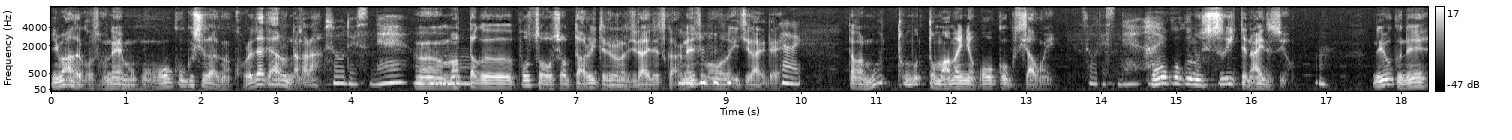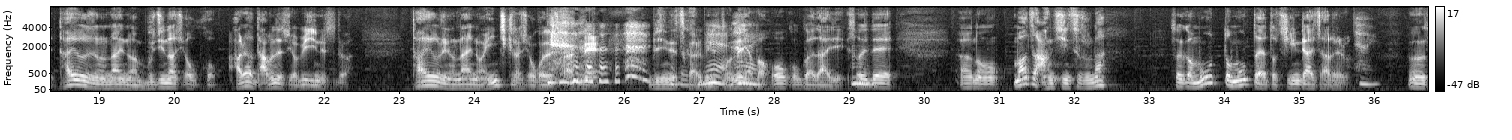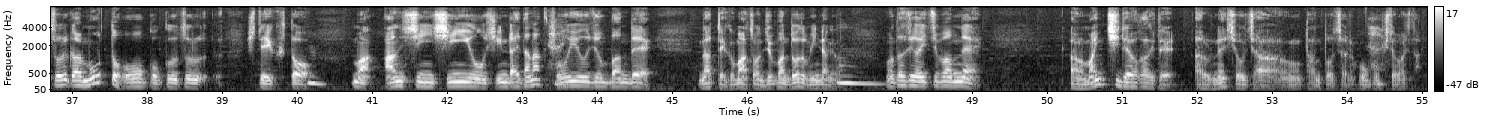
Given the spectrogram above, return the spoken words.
今でこそねもう報告手段がこれだけあるんだから。そうですね、うん、全くポストを背負って歩いてるような時代ですからね スマホの一台で、はい、だからもっともっとまめに報告した方がいい。そうですね、はい、報告のしすぎってないですよ、うん、でよくね頼りのないのは無事な証拠。あれはダメですよビジネスでは。頼りのないのはインチキな証拠ですからね。ビジネスから見るとね、ね、やっぱ報告が大事、それで、うんあのまず安心するな。それからもっともっとやと信頼される、はい、うん、それからもっと報告するしていくと、うん、まあ安心信用信頼だな、はい、そういう順番でなっていく。まあその順番どうでもいいんだけど、うん、私が一番ねあの毎日電話かけてあるね商社の担当者に報告してました。はい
